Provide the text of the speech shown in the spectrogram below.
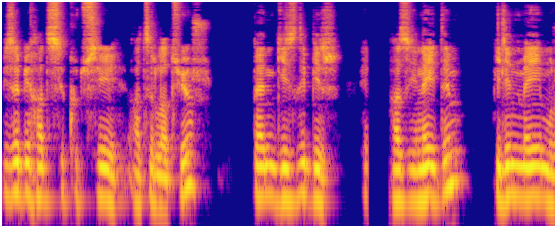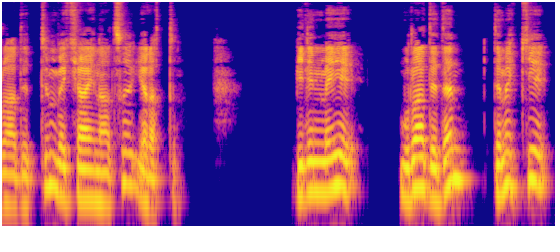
bize bir hadisi kutsi hatırlatıyor. Ben gizli bir hazineydim, bilinmeyi murad ettim ve kainatı yarattım. Bilinmeyi murad eden demek ki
